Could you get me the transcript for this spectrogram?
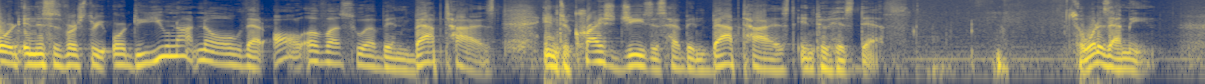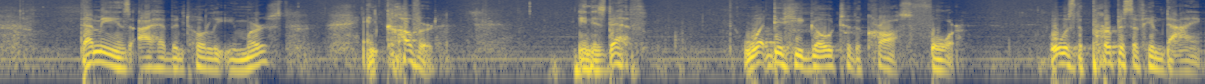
Or, and this is verse 3 Or do you not know that all of us who have been baptized into Christ Jesus have been baptized into his death? So, what does that mean? That means I have been totally immersed covered in his death. What did he go to the cross for? What was the purpose of him dying?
